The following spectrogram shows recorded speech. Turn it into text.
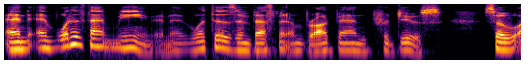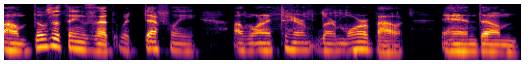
And and what does that mean? And, and what does investment in broadband produce? So um, those are things that we definitely uh, wanted to hear, learn more about. And um,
